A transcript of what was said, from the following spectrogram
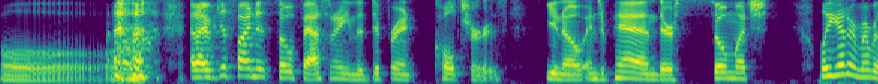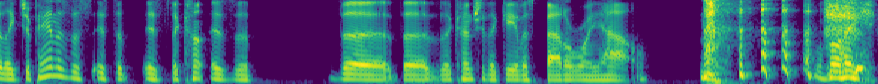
oh. and I just find it so fascinating the different cultures. You know, in Japan, there's so much. well, you got to remember, like Japan is this is the is the is the the the the country that gave us battle royale. Like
